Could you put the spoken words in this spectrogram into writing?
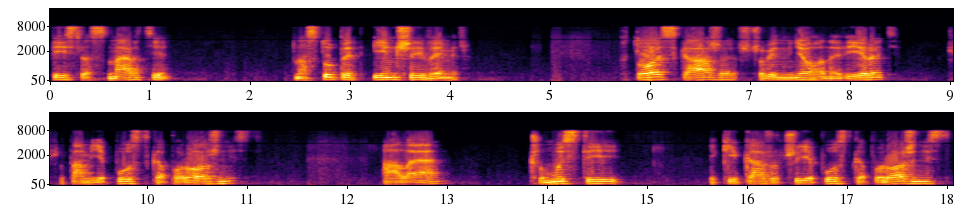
після смерті наступить інший вимір. Хтось каже, що він в нього не вірить, що там є пустка, порожність, але чомусь ті, які кажуть, що є пустка, порожність,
